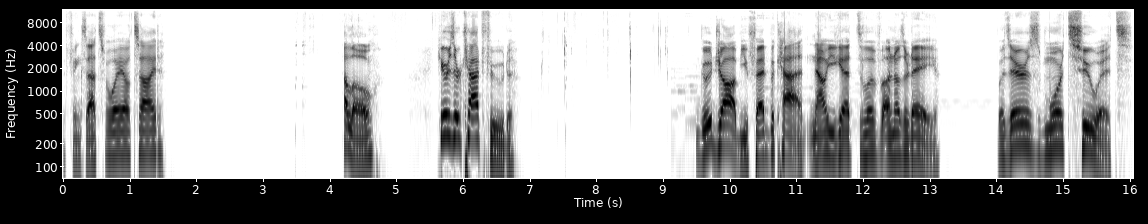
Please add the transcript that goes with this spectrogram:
I think that's the way outside? Hello. Here's your cat food. Good job, you fed the cat. Now you get to live another day. But there's more to it.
